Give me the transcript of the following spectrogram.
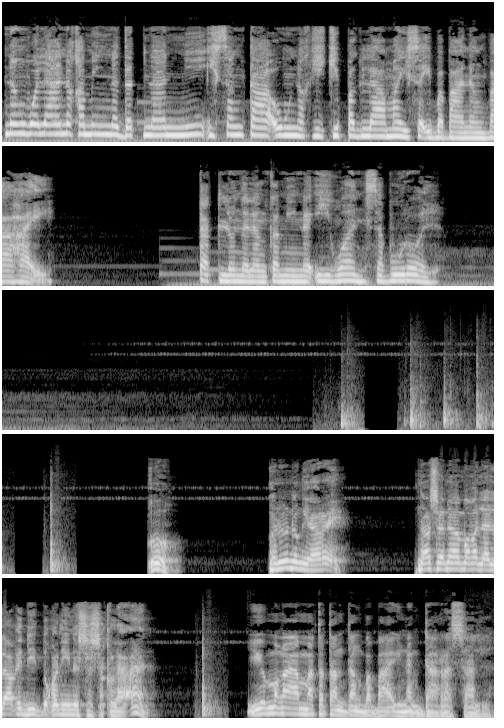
nang wala na kaming nadatnan ni isang taong nakikipaglamay sa ibaba ng bahay. Tatlo na lang kaming naiwan sa burol. Oh, ano nangyari? Nasa na ang mga lalaki dito kanina sa saklaan? Yung mga matatandang babaeng nagdarasal,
